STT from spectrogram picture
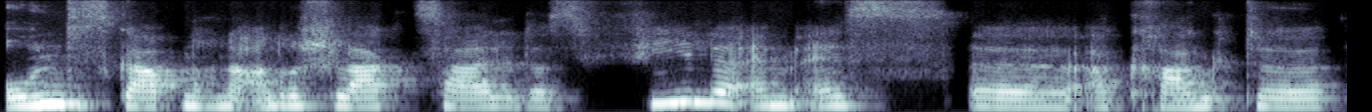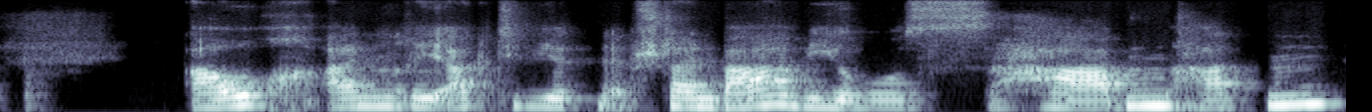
Und es gab noch eine andere Schlagzeile, dass viele MS-Erkrankte auch einen reaktivierten Epstein-Barr-Virus haben, hatten.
